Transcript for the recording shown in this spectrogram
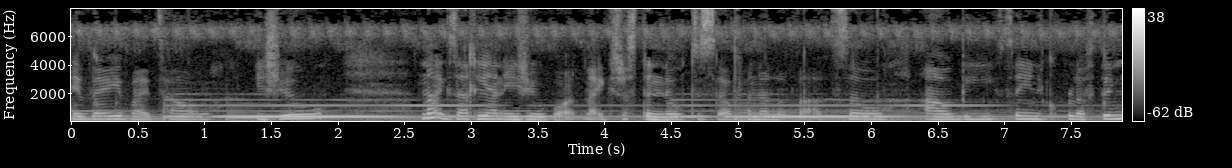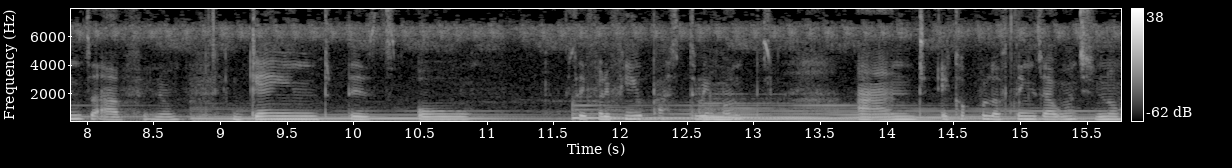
a very vital issue. Not exactly an issue, but like just a note to self and all of that. So I'll be saying a couple of things that I've you know gained this all say for the few past three months, and a couple of things I want to know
